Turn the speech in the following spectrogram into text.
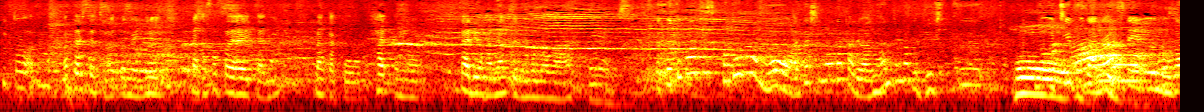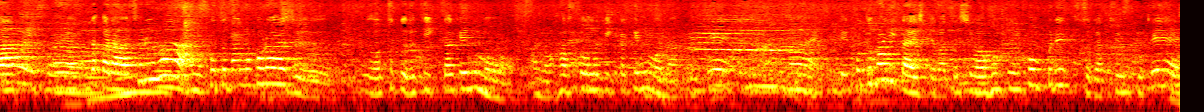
きっと私たちのためになんか支えたりなんかこうはあの光を放っているものがあって言葉言葉も私の中ではなんとなく物質の一部だなっていうのが、うん、だからそれはあの言葉のコラージュを作るきっかけにもあの発想のきっかけにもなってて、はい、で言葉に対して私は本当にコンプレックスが強くて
